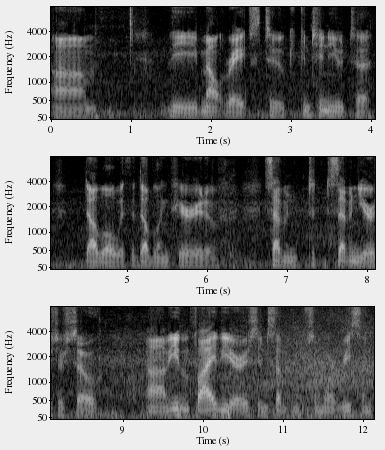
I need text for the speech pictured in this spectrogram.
um, the melt rates to continue to double with a doubling period of seven to seven years or so, um, even five years in some some more recent,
